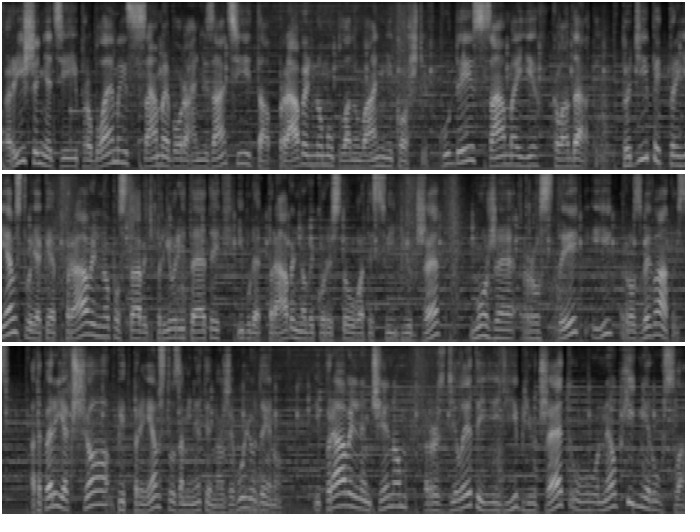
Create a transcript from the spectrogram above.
Рішення цієї проблеми саме в організації та правильному плануванні коштів, куди саме їх вкладати. Тоді підприємство, яке правильно поставить пріоритети і буде правильно використовувати свій бюджет, може рости і розвиватись. А тепер, якщо підприємство замінити на живу людину і правильним чином розділити її бюджет у необхідні русла,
